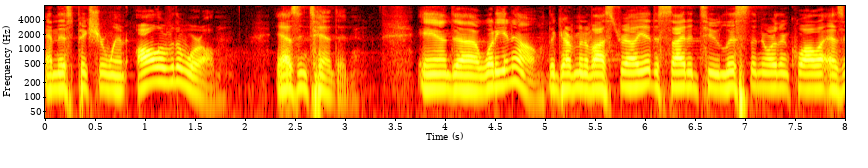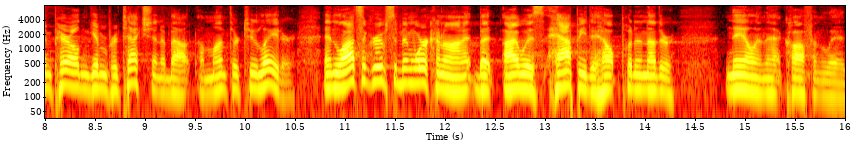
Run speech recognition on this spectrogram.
And this picture went all over the world as intended. And uh, what do you know? The government of Australia decided to list the northern koala as imperiled and give them protection about a month or two later. And lots of groups have been working on it, but I was happy to help put another nail in that coffin lid.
